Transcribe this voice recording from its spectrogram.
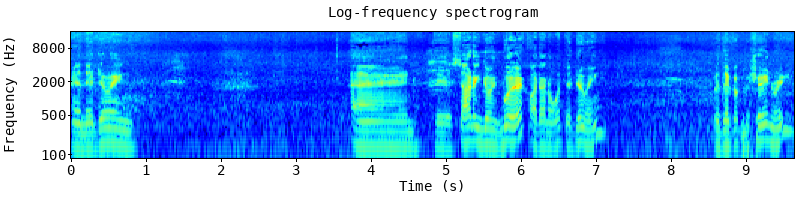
And they're doing and they're starting doing work. I don't know what they're doing, but they've got machinery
